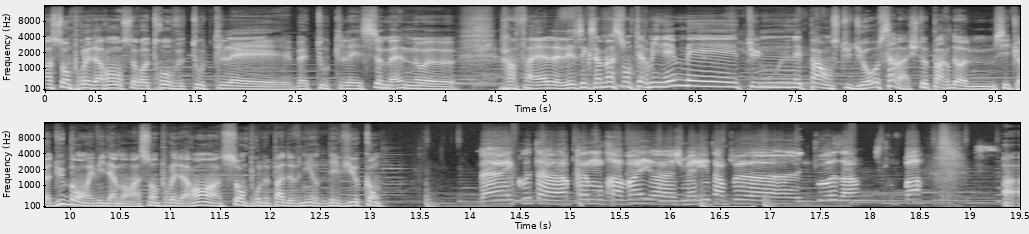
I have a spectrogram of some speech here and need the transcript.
Un son pour les darons, on se retrouve toutes les, ben, toutes les semaines. euh, Raphaël, les examens sont terminés, mais tu n'es pas en studio. Ça va, je te pardonne. Si tu as du bon, évidemment. Un son pour les darons, un son pour ne pas devenir des vieux cons. Ben écoute, euh, après mon travail, euh, je mérite un peu une pause, hein, tu trouves pas Ah,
